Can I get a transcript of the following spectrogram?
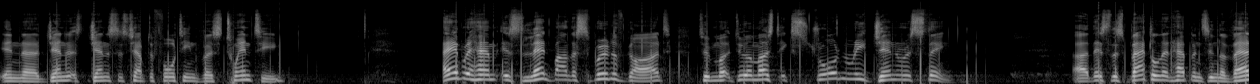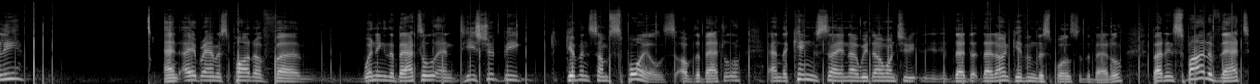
in uh, Genesis, Genesis chapter 14, verse 20. Abraham is led by the Spirit of God to do a most extraordinary, generous thing. Uh, there's this battle that happens in the valley, and Abraham is part of uh, winning the battle, and he should be given some spoils of the battle. And the kings say, No, we don't want you, they, they don't give him the spoils of the battle. But in spite of that,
